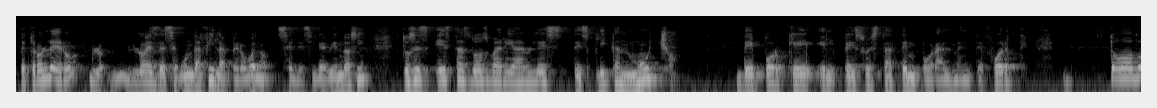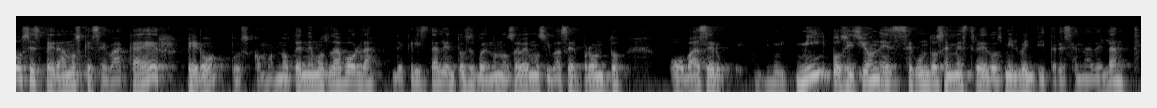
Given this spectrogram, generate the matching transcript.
petrolero, lo, lo, es de segunda fila, pero bueno, se le sigue viendo así. Entonces, estas dos variables te explican mucho de por qué el peso está temporalmente fuerte. Todos esperamos que se va a caer, pero pues como no tenemos la bola de cristal, entonces bueno, no sabemos si va a ser pronto o va a ser... Mi posición es segundo semestre de 2023 en adelante.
